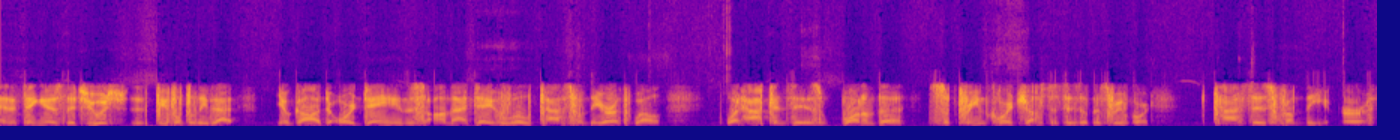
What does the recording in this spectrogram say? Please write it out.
And the thing is, the Jewish people believe that you know God ordains on that day who will pass from the earth. Well, what happens is one of the Supreme Court justices of the Supreme Court passes from the earth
